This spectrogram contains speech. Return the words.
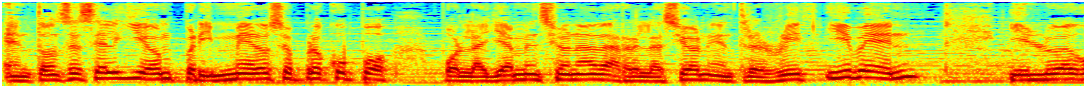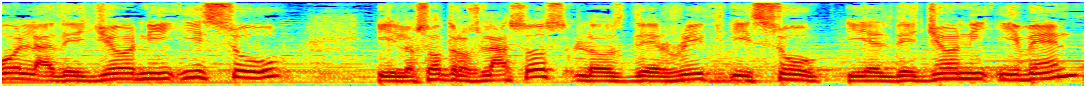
entonces el guion primero se preocupó por la ya mencionada relación entre Reed y Ben, y luego la de Johnny y Sue, y los otros lazos, los de Reed y Sue y el de Johnny y Ben,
